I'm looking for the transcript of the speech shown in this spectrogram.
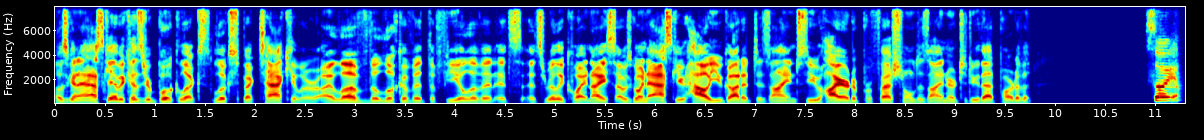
I was going to ask, yeah, because your book looks looks spectacular. I love the look of it, the feel of it. It's it's really quite nice. I was going to ask you how you got it designed. So you hired a professional designer to do that part of it. So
